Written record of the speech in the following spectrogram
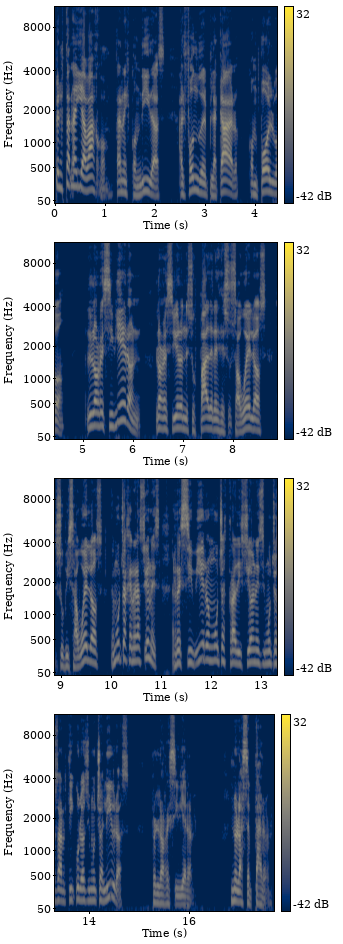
pero están ahí abajo, están escondidas, al fondo del placar, con polvo. Lo recibieron, lo recibieron de sus padres, de sus abuelos, de sus bisabuelos, de muchas generaciones. Recibieron muchas tradiciones y muchos artículos y muchos libros, pero lo recibieron. No lo aceptaron.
